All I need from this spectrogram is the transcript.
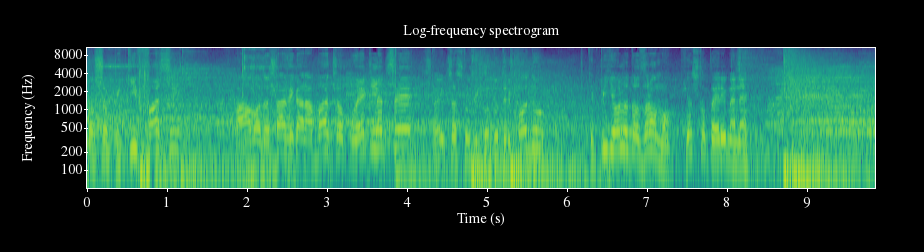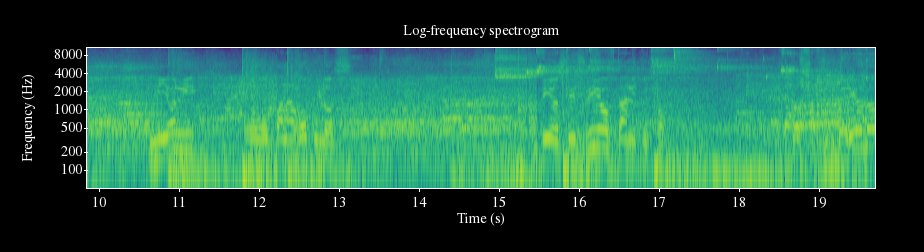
προσωπική φάση από το Στάδι Καραμπάτσο που έκλεψε στο ύψος του δικού του τριπόντου και πήγε όλο το δρόμο. Ποιος το περίμενε; Μειώνει ο Παναγόπουλος. 2 στις 2 φτάνει του τσο. Τόσο αυτή την περίοδο.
